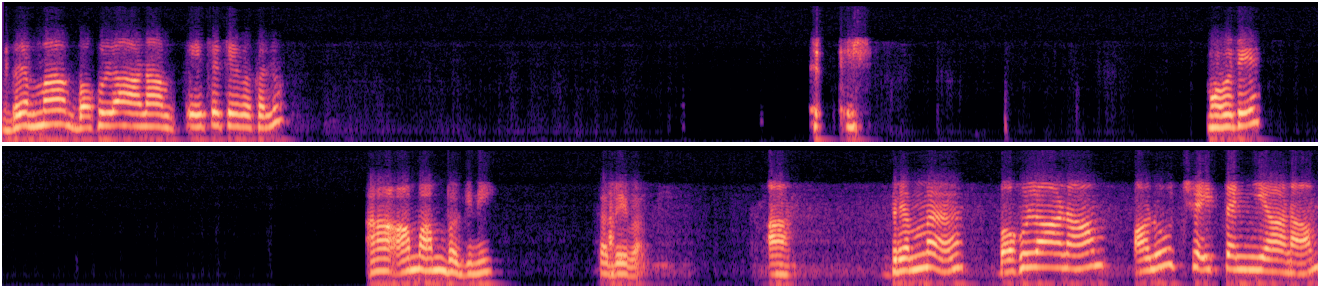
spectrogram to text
ब्रह्म बहुलानाम् एतदेव खलु? महोदय? आम् आं भगिनि। तदेव। ब्रह्म बहुलानाम् अणुचैतन्यानां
